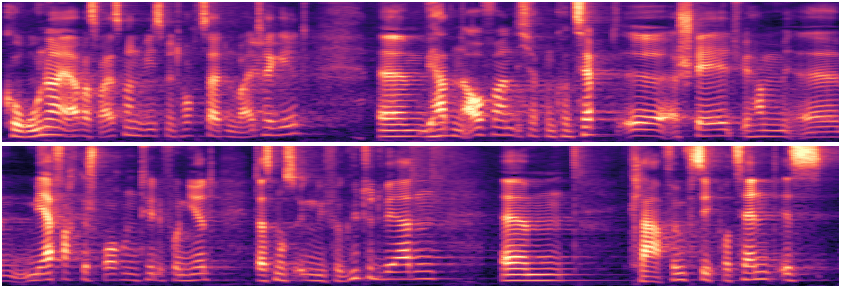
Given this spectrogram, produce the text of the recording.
Corona, ja, was weiß man, wie es mit Hochzeiten weitergeht. Ähm, wir hatten einen Aufwand, ich habe ein Konzept äh, erstellt, wir haben äh, mehrfach gesprochen, telefoniert, das muss irgendwie vergütet werden. Ähm, klar, 50 Prozent ist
